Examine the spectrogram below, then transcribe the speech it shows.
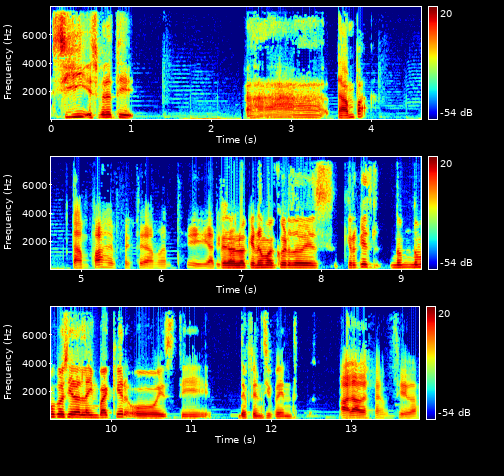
Sí, espérate. Ah, Tampa. Tampa, efectivamente. Y Pero lo que no me acuerdo es, creo que es, no, no, me acuerdo si era linebacker o este defensive end. A la defensiva.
